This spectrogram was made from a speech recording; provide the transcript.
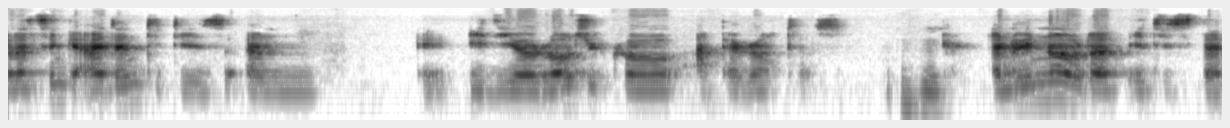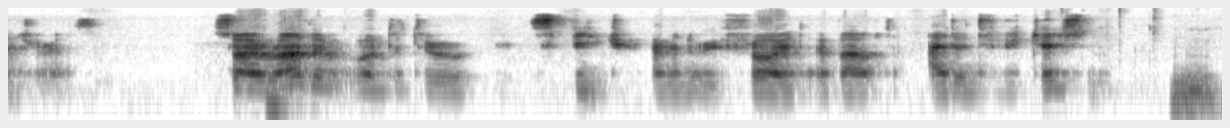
but I think identity is an uh, ideological apparatus, Mhm. and we know that it is dangerous. So I rather wanted to speak, I mean, with Freud about identification. Mm.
